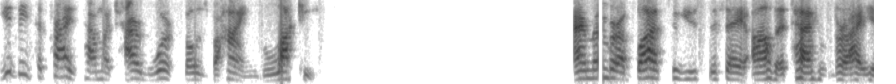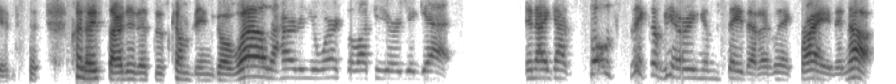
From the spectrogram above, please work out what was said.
You'd be surprised how much hard work goes behind lucky. I remember a boss who used to say all the time, Brian, when I started at this company, and go, "Well, the harder you work, the luckier you get." And I got so sick of hearing him say that. I'm like, Brian, enough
